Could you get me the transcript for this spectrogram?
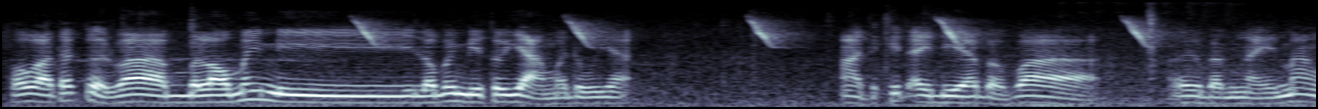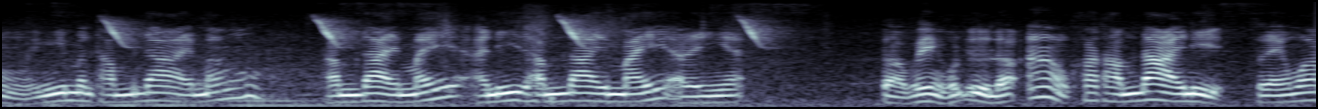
เพราะว่าถ้าเกิดว่าเราไม่มีเราไม่มีตัวอย่างมาดูเนี่ย อาจจะคิดไอเดียแบบว่า เออแบบไหนมั่ง อย่างนี้มันทำได้มั้งทำได้ไหม อันนี้ทำได้ไหมอะไรเงี้ย แต่ไปเห็นคนอื่นแล้ว อ้าวเขาทำได้นี่ แสดงว่า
